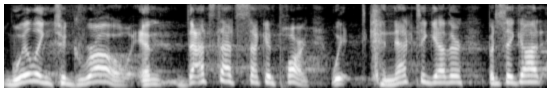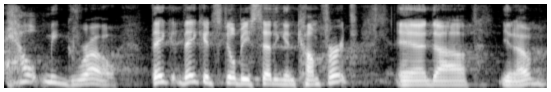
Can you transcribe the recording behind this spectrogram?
willing to grow. And that's that second part. We connect together, but say, God, help me grow. They, they could still be sitting in comfort and, uh, you know,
